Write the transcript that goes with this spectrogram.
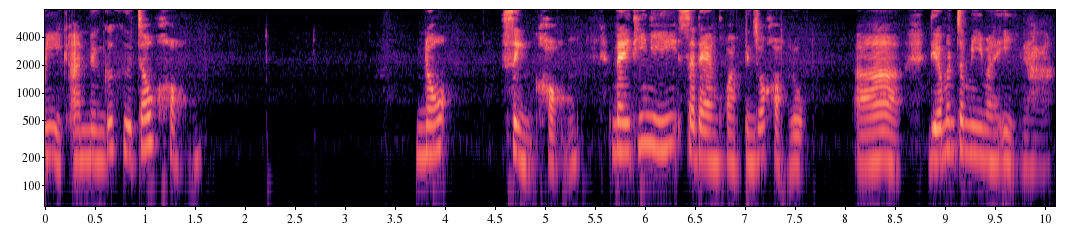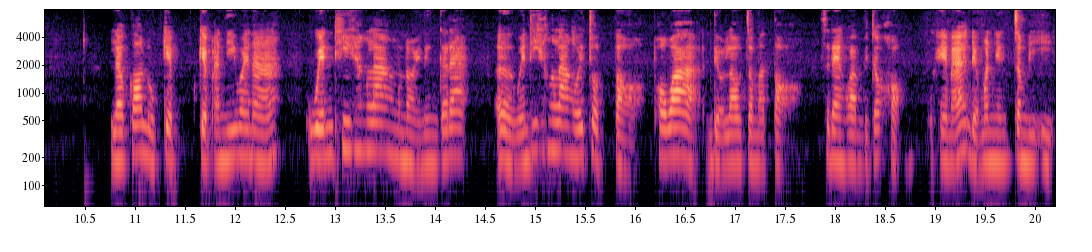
มีอีกอันนึงก็คือเจ้าของโนสิ่งของในที่นี้แสดงความเป็นเจ้าของลูกอ่าเดี๋ยวมันจะมีมาอีกนะคะ แล้วก็หนูเก็บเก็บอันนี้ไว้นะ เว้นที่ข้างล่างหน่อยนึงก็ได้ เออเว้นที่ข้างล่างไว้จดต่อ เพราะว่าเดี๋ยวเราจะมาต่อแสดงความเป็นเจ้าของ โอเคไหมเดี๋ยวมันยังจะมีอีก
